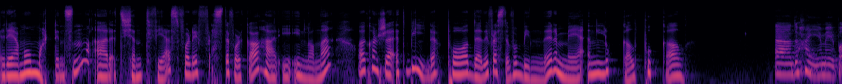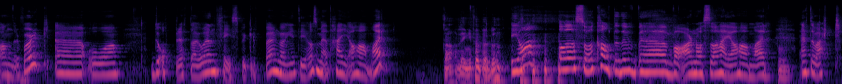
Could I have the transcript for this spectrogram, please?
Remo Martinsen er et kjent fjes for de fleste folka her i Innlandet, og er kanskje et bilde på det de fleste forbinder med en lokal pokal. Eh, Du heier mye på andre folk, eh, og du oppretta jo en Facebook-gruppe en gang i tida som het Heia Hamar. Ja, lenge før puben. Ja, og så kalte du eh, baren også Heia Hamar etter hvert.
